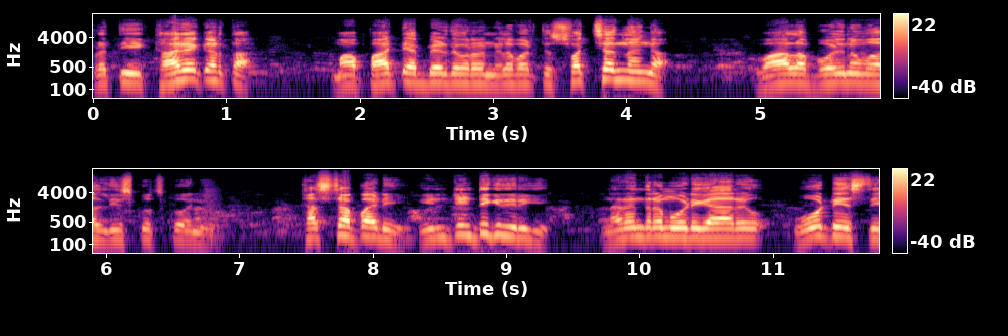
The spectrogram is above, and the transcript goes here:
ప్రతి కార్యకర్త మా పార్టీ అభ్యర్థి ఎవరైనా నిలబడితే స్వచ్ఛందంగా వాళ్ళ భోజనం వాళ్ళు తీసుకొచ్చుకొని కష్టపడి ఇంటింటికి తిరిగి నరేంద్ర మోడీ గారు ఓటేస్తే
